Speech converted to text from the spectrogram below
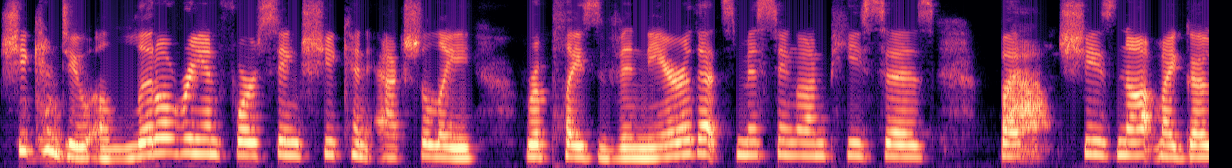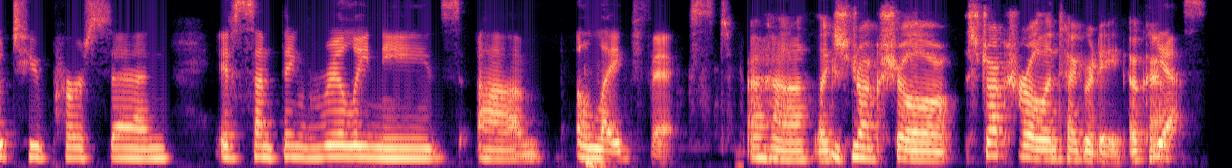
She can do a little reinforcing. She can actually replace veneer that's missing on pieces, but wow. she's not my go to person if something really needs um, a leg fixed. Uh huh. Like mm-hmm. structural structural integrity. Okay. Yes.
